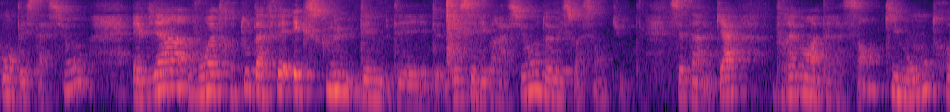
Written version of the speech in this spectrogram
contestation, eh bien vont être tout à fait exclus des, célébrations de mai 68. C'est un cas vraiment intéressant qui montre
